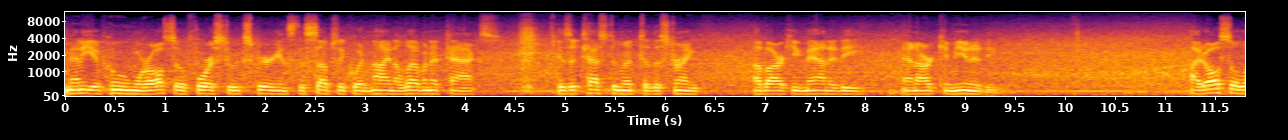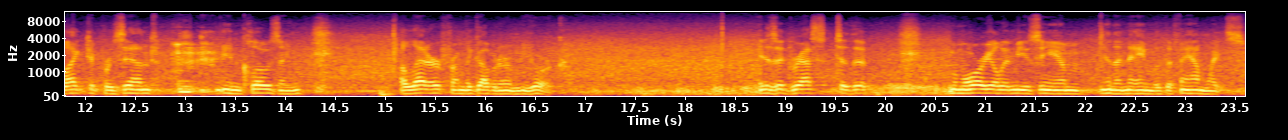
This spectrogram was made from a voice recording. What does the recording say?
many of whom were also forced to experience the subsequent 9-11 attacks, is a testament to the strength of our humanity and our community. I'd also like to present, in closing, a letter from the Governor of New York. It is addressed to the memorial and museum in the name of the families.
